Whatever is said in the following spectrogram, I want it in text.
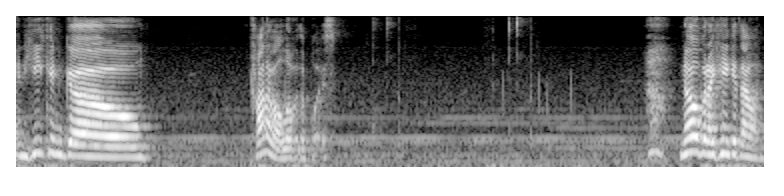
And he can go kind of all over the place. no, but I can't get that one.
